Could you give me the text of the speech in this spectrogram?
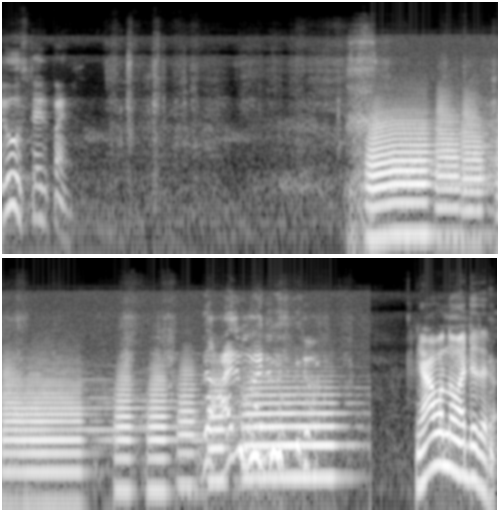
ലൂസ് മാറ്റി നിൽക്കുമോ? ഞാൻ വന്ന് മാറ്റി തരാം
